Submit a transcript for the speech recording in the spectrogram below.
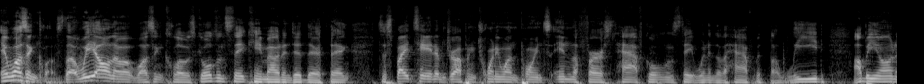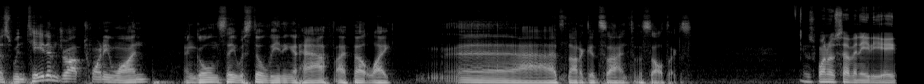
It wasn't close, though. We all know it wasn't close. Golden State came out and did their thing. Despite Tatum dropping 21 points in the first half, Golden State went into the half with the lead. I'll be honest, when Tatum dropped 21 and Golden State was still leading at half, I felt like eh, that's not a good sign for the Celtics. it was 107.88.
